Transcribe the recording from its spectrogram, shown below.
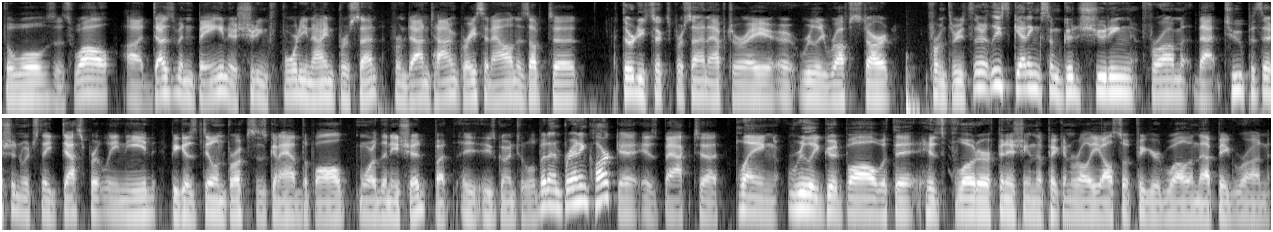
the Wolves as well. Uh, Desmond Bane is shooting 49% from downtown. Grayson Allen is up to 36% after a, a really rough start from three. So they're at least getting some good shooting from that two position, which they desperately need because Dillon Brooks is going to have the ball more than he should, but he's going to a little bit. And Brandon Clarke is back to playing really good ball with it, his floater finishing the pick and roll. He also figured well in that big run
